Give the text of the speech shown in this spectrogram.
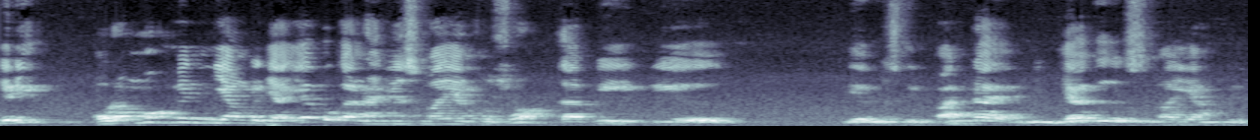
Jadi orang mukmin yang berjaya bukan hanya sembahyang khusyuk, tapi dia dia mesti pandai menjaga sembahyang dia.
